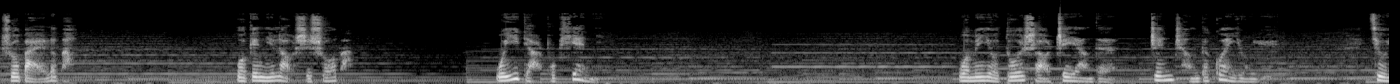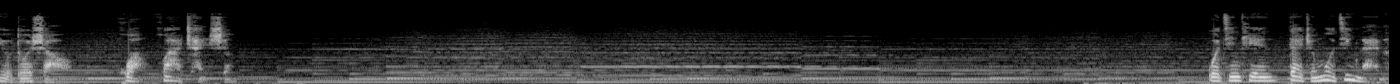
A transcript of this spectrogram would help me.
说白了吧，我跟你老实说吧，我一点不骗你。我们有多少这样的真诚的惯用语，就有多少谎话产生。我今天戴着墨镜来了，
